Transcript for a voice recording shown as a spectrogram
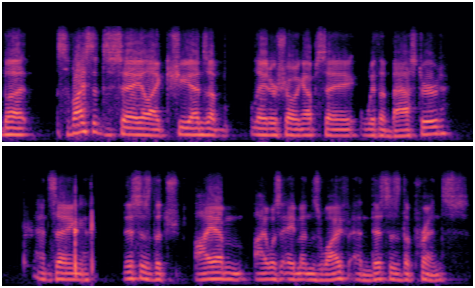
But suffice it to say, like she ends up later showing up, say with a bastard, and saying, "This is the tr- I am I was Aemond's wife, and this is the prince,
